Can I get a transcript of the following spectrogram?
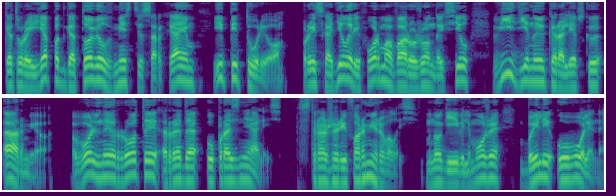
который я подготовил вместе с Архаем и Петурио. Происходила реформа вооруженных сил в единую королевскую армию. Вольные роты Реда упразднялись. Стража реформировалась, многие вельможи были уволены.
